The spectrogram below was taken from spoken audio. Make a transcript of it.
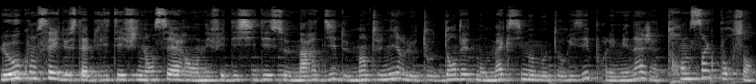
Le Haut Conseil de stabilité financière a en effet décidé ce mardi de maintenir le taux d'endettement maximum autorisé pour les ménages à 35%.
